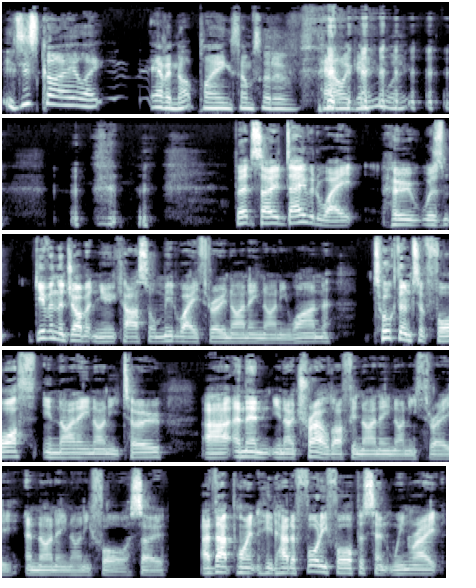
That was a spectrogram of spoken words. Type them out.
Is this guy like ever not playing some sort of power game? Like... but so David Waite, who was given the job at Newcastle midway through 1991, took them to fourth in 1992, uh, and then, you know, trailed off in 1993 and 1994. So at that point, he'd had a 44% win rate.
